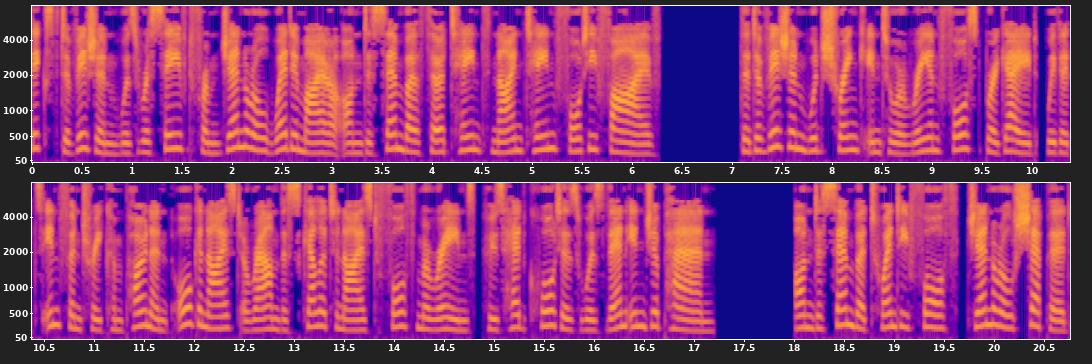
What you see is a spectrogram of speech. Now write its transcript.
6th Division was received from General Wedemeyer on December 13, 1945. The division would shrink into a reinforced brigade, with its infantry component organized around the skeletonized 4th Marines, whose headquarters was then in Japan. On December 24, General Shepherd,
